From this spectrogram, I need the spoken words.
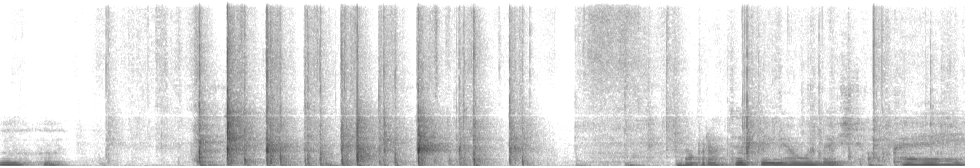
Mhm. Dobra, te dwie miały wyjść. Okej.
